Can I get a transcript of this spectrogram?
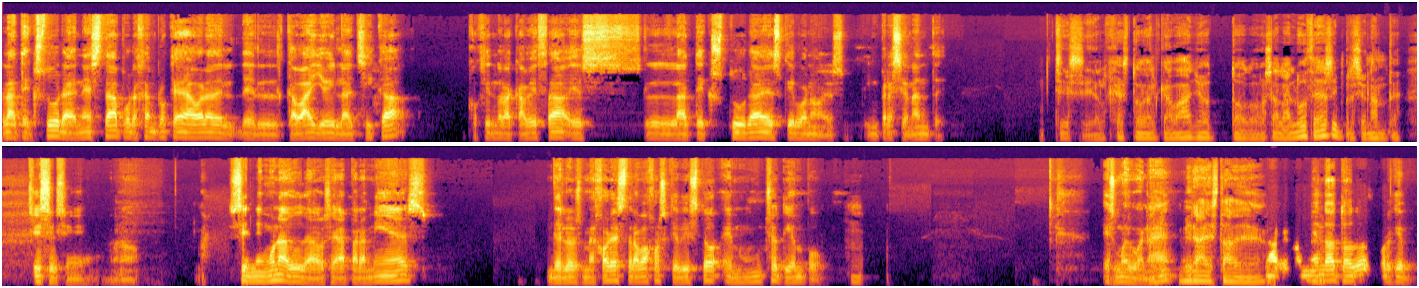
la textura en esta, por ejemplo, que hay ahora del, caballo y la chica cogiendo la cabeza, es la textura es que, bueno, es impresionante. Sí, sí, el gesto del caballo, todo. O sea, la luz es impresionante. Sí, sí, sí. sin ninguna duda. O sea, para mí es de los mejores trabajos que he visto en mucho tiempo. Es muy buena, ¿eh? Mira esta de... La recomiendo a todos porque,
